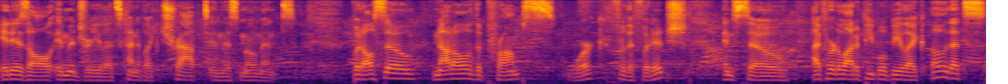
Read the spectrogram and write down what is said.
it is all imagery that's kind of like trapped in this moment. But also, not all of the prompts work for the footage. And so I've heard a lot of people be like, oh, that's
